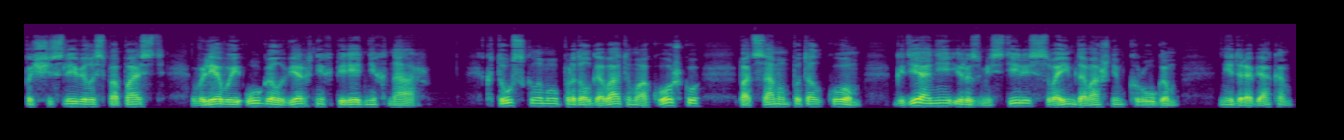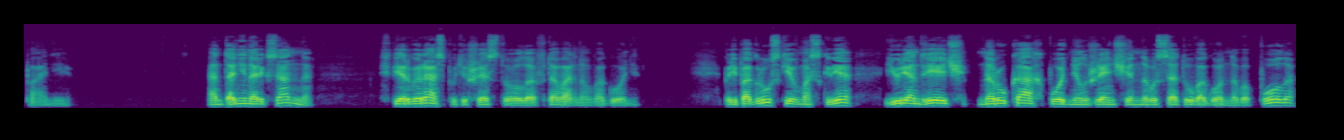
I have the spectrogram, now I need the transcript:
посчастливилось попасть в левый угол верхних передних нар, к тусклому продолговатому окошку под самым потолком, где они и разместились своим домашним кругом, не дробя компании. Антонина Александровна в первый раз путешествовала в товарном вагоне. При погрузке в Москве Юрий Андреевич на руках поднял женщин на высоту вагонного пола,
